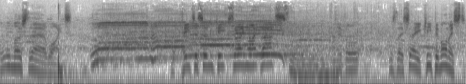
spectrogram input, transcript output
Almost there, White. Petersen keeps throwing like that, and it'll, as they say, keep him honest.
